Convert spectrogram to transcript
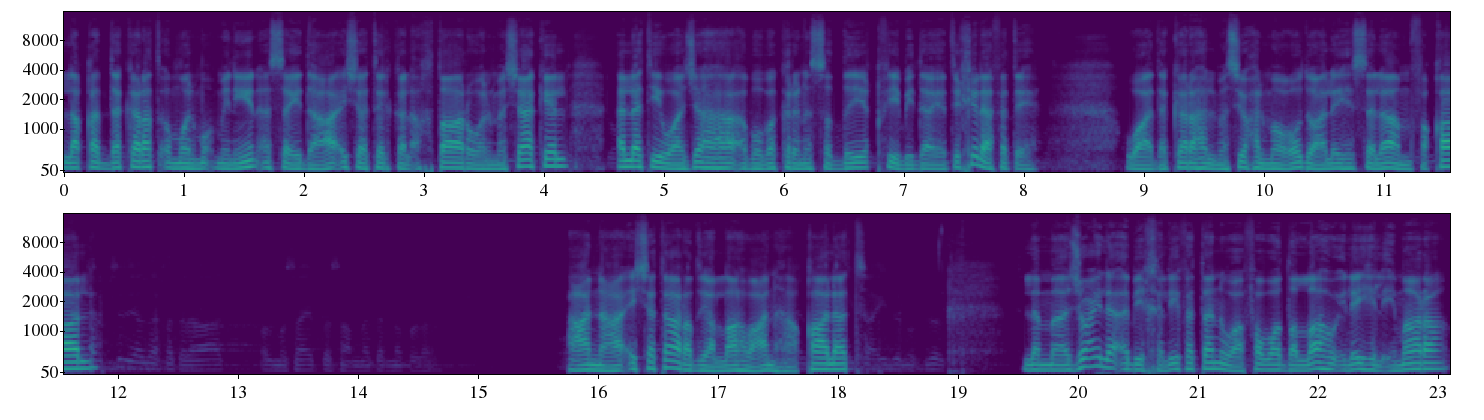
لقد ذكرت أم المؤمنين السيدة عائشة تلك الأخطار والمشاكل التي واجهها أبو بكر الصديق في بداية خلافته، وذكرها المسيح الموعود عليه السلام فقال: عن عائشة رضي الله عنها قالت: لما جعل أبي خليفة وفوض الله إليه الإمارة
